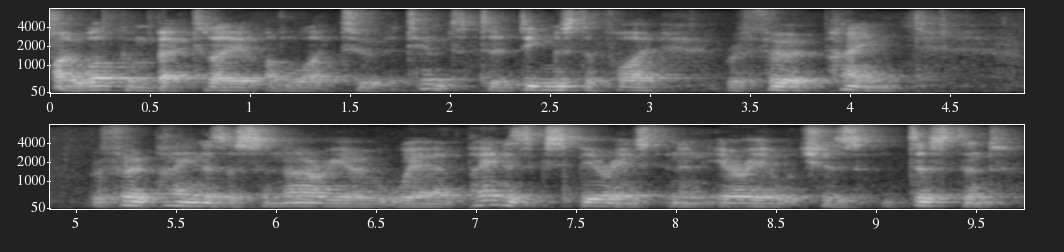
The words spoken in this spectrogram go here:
Hi, welcome back. Today I'd like to attempt to demystify referred pain. Referred pain is a scenario where pain is experienced in an area which is distant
